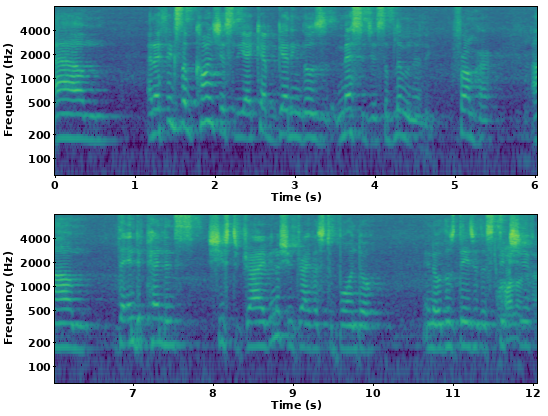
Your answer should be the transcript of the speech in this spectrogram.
Um, and I think subconsciously I kept getting those messages subliminally from her. Um, the independence she used to drive, you know, she would drive us to Bondo you know, those days with the stick shift.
